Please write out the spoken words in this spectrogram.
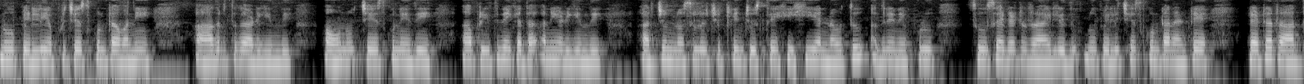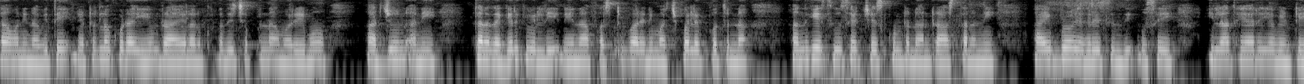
నువ్వు పెళ్ళి ఎప్పుడు చేసుకుంటావని ఆదృతగా అడిగింది. అవును చేసుకునేది ఆ ప్రీతినే కదా అని అడిగింది. అర్జున్ నొసలు చిట్లిని చూస్తే హిహి అని నవ్వుతూ అది నేను ఎప్పుడు సూసైడ్ లెటర్ రాయలేదు. నువ్వు పెళ్ళి చేసుకుంటానంటే లెటర్ రాద్దామని నవ్వితే లెటర్లో కూడా ఏం రాయాలనుకున్నది చెప్పన్నా మరేమో అర్జున్ అని తన దగ్గరికి వెళ్ళి నేను ఆ ఫస్ట్ భార్యని మర్చిపోలేకపోతున్నా. అందుకే సూసైడ్ చేసుకుంటున్నాను రాస్తానని ఐబ్రో ఎగరేసింది. ఉసే ఇలా తయారయ్యావంటే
